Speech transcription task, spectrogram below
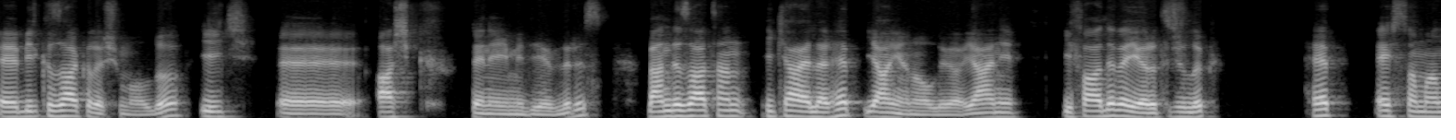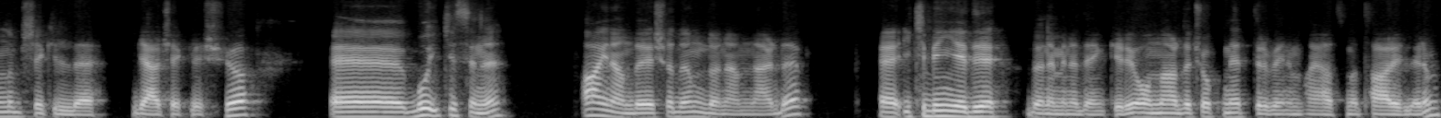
e, bir kız arkadaşım oldu. İlk e, aşk deneyimi diyebiliriz. Ben de zaten hikayeler hep yan yana oluyor. Yani ifade ve yaratıcılık hep eş zamanlı bir şekilde gerçekleşiyor. E, bu ikisini aynı anda yaşadığım dönemlerde e, 2007 dönemine denk geliyor. Onlar da çok nettir benim hayatımda tarihlerim.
